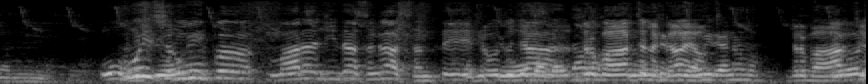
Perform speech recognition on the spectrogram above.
ਗੱਲ ਨਹੀਂ। ਉਹੋ ਸਰੂਪ ਮਹਾਰਾਜ ਜੀ ਦਾ ਸੰਘਾਸਨ ਤੇ ਉਹ ਦੂਜਾ ਦਰਬਾਰ 'ਚ ਲੱਗਾ ਉਹ ਵਾ। ਦਰਬਾਰ ਉਹ 'ਚ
